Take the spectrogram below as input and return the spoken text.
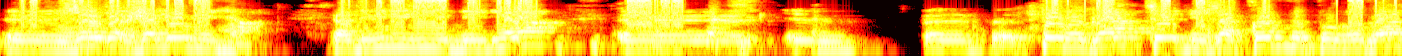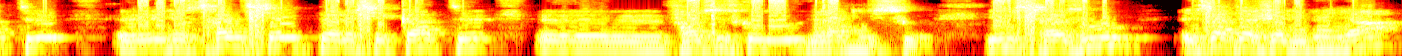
э, задержали меня. Обвинили меня э, э, помогать, незаконно помогать иностранцам пересекать французскую границу. И сразу задержали меня,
